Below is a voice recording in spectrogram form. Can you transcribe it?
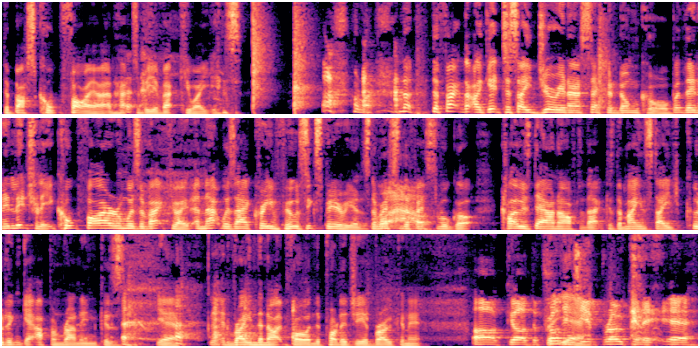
the bus caught fire and had to be evacuated. Like, no, the fact that I get to say during our second encore, but then it literally it caught fire and was evacuated, and that was our Creamfields experience. The rest of the festival got closed down after that because the main stage couldn't get up and running because yeah, it had rained the night before and the Prodigy had broken it. Oh god, the prodigy yeah. had broken it. Yeah,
